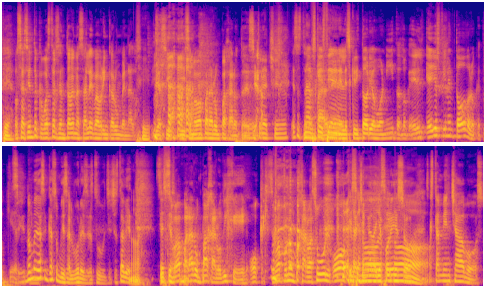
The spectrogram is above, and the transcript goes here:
Sí. O sea, siento que voy a estar sentado en la sala y va a brincar un venado. Sí. Y así, y se me va a parar un pájaro, te decía. Eso está No, pues que ellos tienen el escritorio bonito, es lo que, el- ellos tienen todo lo que tú quieras. Sí, no me hacen caso mis albures estos muchachos. Está bien. No, Se, es se que- me va a parar un pájaro, dije. O que se me va a poner un pájaro azul. O que la chingada no, ya por eso. Es que están bien chavos.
